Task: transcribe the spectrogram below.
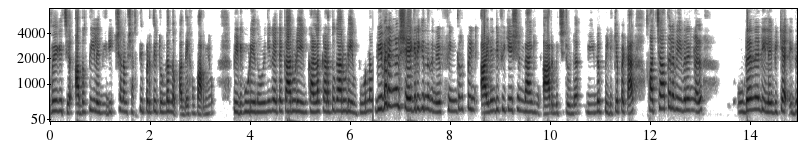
ഉപയോഗിച്ച് അതിർത്തിയിലെ നിരീക്ഷണം ശക്തിപ്പെടുത്തിയിട്ടുണ്ടെന്നും അദ്ദേഹം പറഞ്ഞു. പിടികൂടിയ നുഴഞ്ഞുകയറ്റക്കാരുടെയും കള്ളക്കടത്തുകാരുടെയും പൂർണ വിവരങ്ങൾ ശേഖരിക്കുന്നതിന് ഫിംഗർ പ്രിന്റ് ഐഡന്റിഫിക്കേഷൻ ബാങ്കിംഗ് ആരംഭിച്ചിട്ടുണ്ട്. വീണ്ടും പിടിക്കപ്പെട്ടാൽ പശ്ചാത്തല വിവരങ്ങൾ ഉടനടി ലഭിക്കാൻ ഇത്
